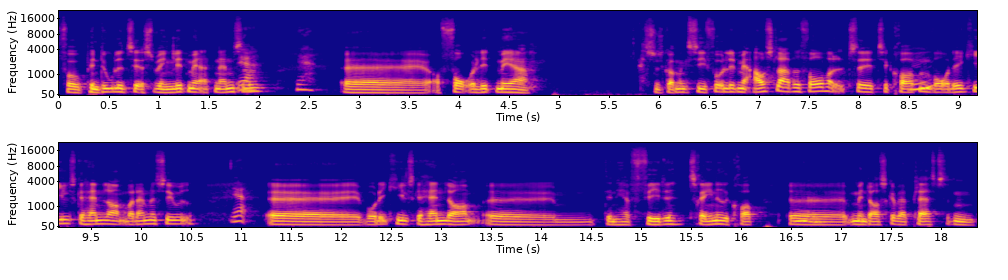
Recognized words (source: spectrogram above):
få pendulet til at svinge lidt mere den anden ja. side, ja. øh, og få lidt mere, jeg synes godt man kan sige, få lidt mere afslappet forhold til, til kroppen, mm. hvor det ikke helt skal handle om, hvordan man ser ud, Ja. Øh, hvor det ikke helt skal handle om øh, den her fedte, trænede krop, øh, mm. men der også skal være plads til den,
